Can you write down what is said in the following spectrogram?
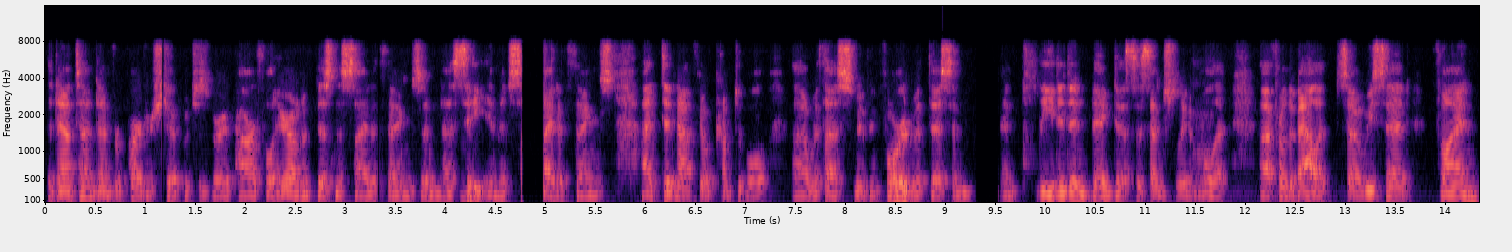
the Downtown Denver Partnership, which is very powerful here on a business side of things, and uh, city mm-hmm. image side of things, uh, did not feel comfortable uh, with us moving forward with this and and pleaded and begged us essentially to pull it uh, from the ballot. So we said, fine.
